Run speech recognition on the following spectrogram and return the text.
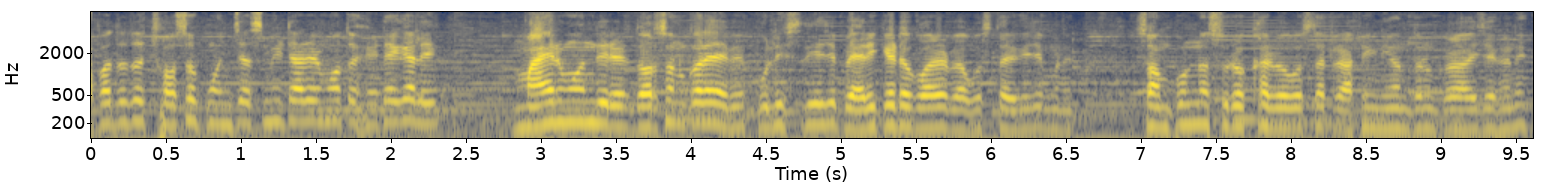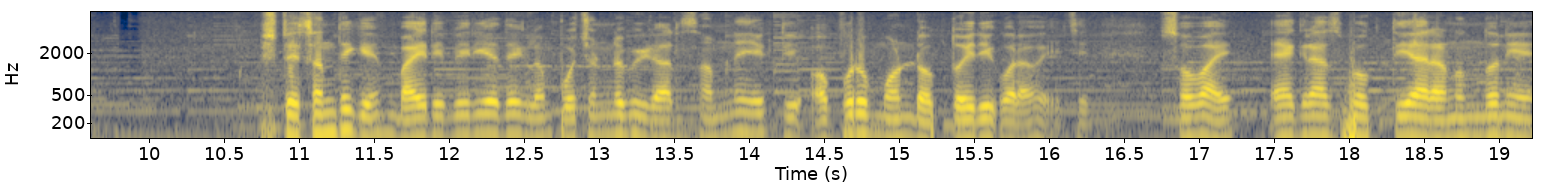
আপাতত ছশো পঞ্চাশ মিটারের মতো হেঁটে গেলে মায়ের মন্দিরের দর্শন করা যাবে। পুলিশ দিয়ে যে ব্যারিকেডও করার ব্যবস্থা রেখেছে মানে সম্পূর্ণ সুরক্ষার ব্যবস্থা ট্রাফিক নিয়ন্ত্রণ করা হয়েছে এখানে। স্টেশন থেকে বাইরে বেরিয়ে দেখলাম প্রচণ্ড ভিড় আর সামনে একটি অপরূপ মণ্ডপ তৈরি করা হয়েছে। সবাই একরাশ ভক্তি আর আনন্দ নিয়ে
